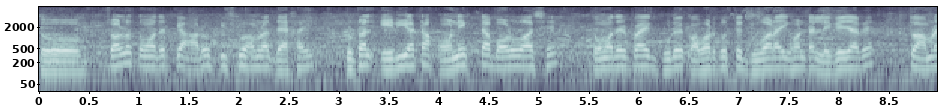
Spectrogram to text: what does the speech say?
তো চলো তোমাদেরকে আরও কিছু আমরা দেখাই। টোটাল এরিয়াটা অনেকটা বড় আছে। তোমাদের প্রায় ঘুরে কভার করতে দু আড়াই ঘণ্টা লেগে যাবে। তো আমরা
